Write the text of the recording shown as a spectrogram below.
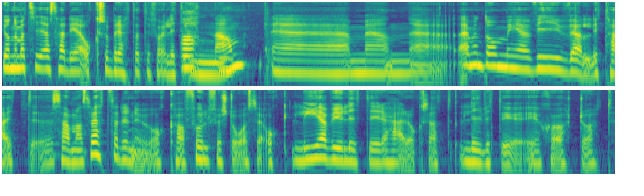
John och Mattias hade jag också berättat det för lite Ah, innan. Eh, men, eh, nej, men de är, vi är väldigt tajt eh, sammansvetsade nu och har full förståelse. Och lever ju lite i det här också, att livet är, är skört och att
